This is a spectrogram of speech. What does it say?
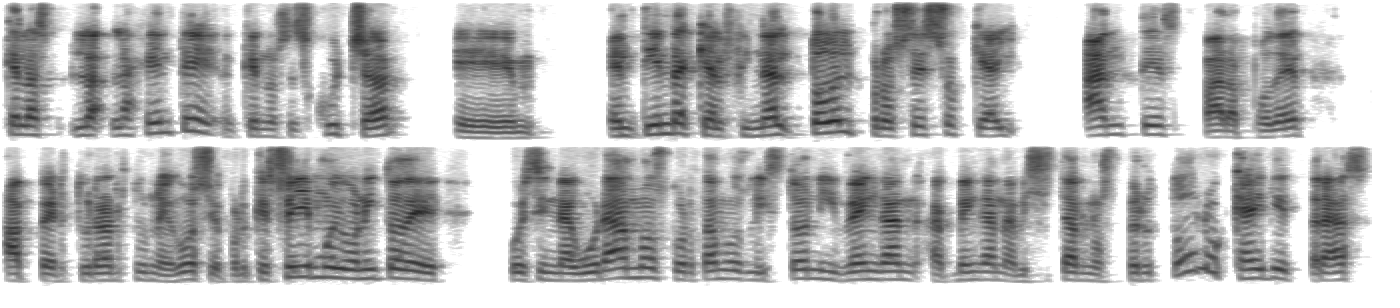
que la, gente que nos escucha eh, entienda que al final todo el proceso que hay antes para poder aperturar tu negocio, porque se oye muy bonito de, pues inauguramos, cortamos listón y vengan, vengan a visitarnos, pero todo lo que hay detrás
